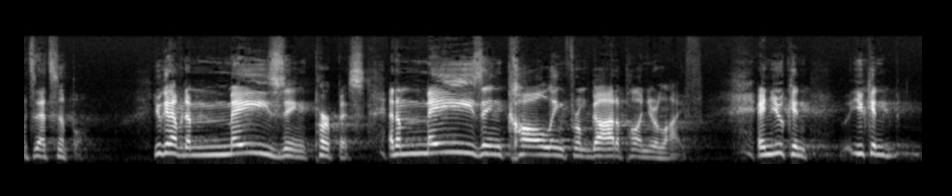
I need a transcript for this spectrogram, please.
It's that simple. You can have an amazing purpose, an amazing calling from God upon your life. And you can, you can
